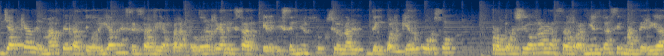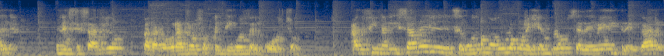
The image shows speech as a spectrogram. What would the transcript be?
ya que además de la teoría necesaria para poder realizar el diseño instruccional de cualquier curso, proporciona las herramientas y material necesario para lograr los objetivos del curso. Al finalizar el segundo módulo, por ejemplo, se debe entregar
